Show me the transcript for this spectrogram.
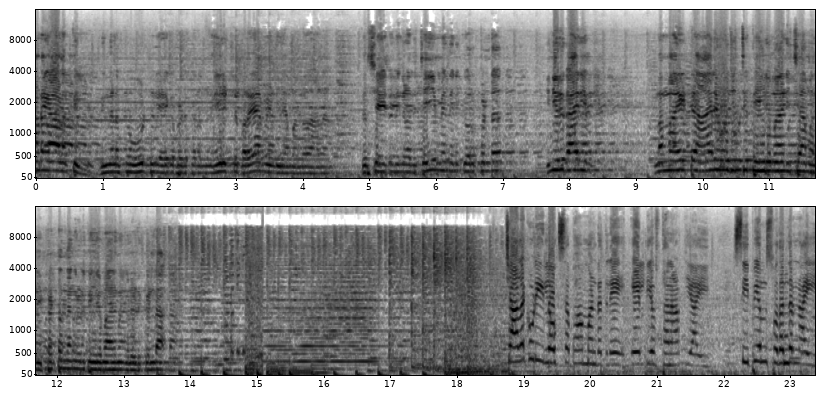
അടയാളത്തിൽ നിങ്ങൾക്ക് വോട്ട് രേഖപ്പെടുത്തണം നേരിട്ട് പറയാൻ വേണ്ടി ഞാൻ വന്നതാണ്. തീർച്ചയായിട്ടും നിങ്ങളത് ചെയ്യുമെന്ന് എനിക്ക് ഉറപ്പുണ്ട്. ഇനിയൊരു കാര്യം നന്നായിട്ട് ആലോചിച്ച് തീരുമാനിച്ചാൽ മതി. പെട്ടെന്ന് അങ്ങനെ ഒരു തീരുമാനം നിങ്ങൾ എടുക്കണ്ട. ചാലക്കുടി ലോക്സഭാ മണ്ഡലത്തിലെ എൽ ഡി എഫ് സ്ഥാനാർത്ഥിയായി സി പി എം സ്വതന്ത്രനായി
